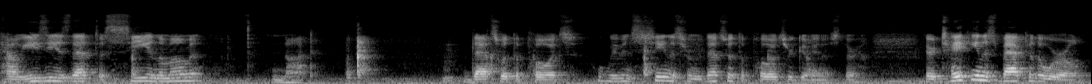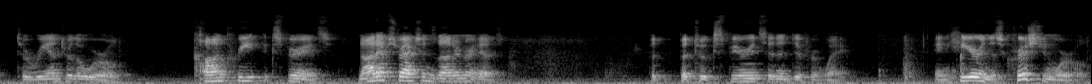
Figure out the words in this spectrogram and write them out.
How easy is that to see in the moment? Not. That's what the poets, we've been seeing this from, that's what the poets are giving us. They're, they're taking us back to the world, to re enter the world. Concrete experience. Not abstractions, not in our heads, but, but to experience it in a different way. And here in this Christian world,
